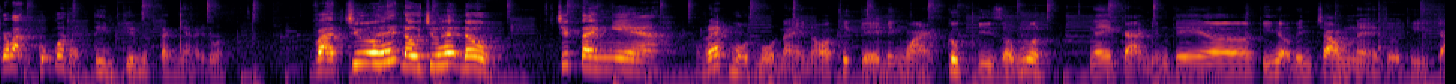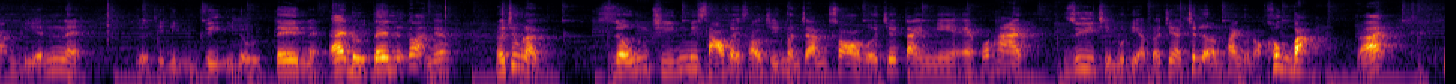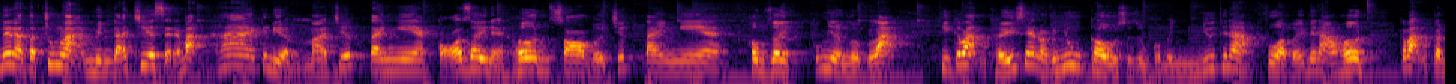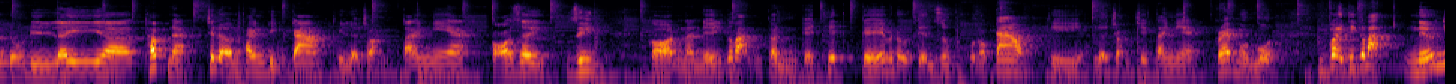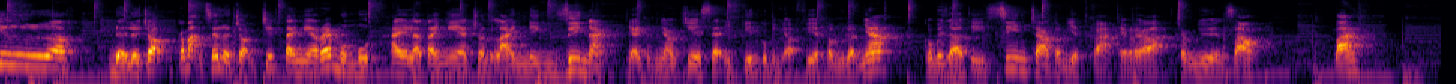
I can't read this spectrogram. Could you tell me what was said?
các bạn cũng có thể tìm kiếm được tai nghe này luôn. Và chưa hết đâu, chưa hết đâu, chiếc tai nghe Red 11 này nó thiết kế bên ngoài cực kỳ giống luôn. Ngay cả những cái uh, ký hiệu bên trong này rồi thì cảm biến này rồi thì định vị đổi tên này. Ai à, đổi tên nữa các bạn nhé. Nói chung là giống 96,69% so với chiếc tai nghe AirPods 2 duy chỉ một điểm đó chính là chất lượng âm thanh của nó không bằng. Đấy. Nên là tập trung lại mình đã chia sẻ với bạn hai cái điểm mà chiếc tai nghe có dây này hơn so với chiếc tai nghe không dây cũng như là ngược lại thì các bạn thấy xem là cái nhu cầu sử dụng của mình như thế nào, phù hợp với bên nào hơn. Các bạn cần độ delay ờ, thấp này, chất lượng âm thanh đỉnh cao thì lựa chọn tai nghe có dây, zin. Còn là nếu như các bạn cần cái thiết kế và độ tiện dụng của nó cao thì lựa chọn chiếc tai nghe Rep 11 vậy thì các bạn, nếu như ờ, để lựa chọn, các bạn sẽ lựa chọn chiếc tai nghe Rep 11 hay là tai nghe chuẩn Lightning zin này thì hãy cùng nhau chia sẻ ý kiến của mình ở phía phần bình luận nhé còn bây giờ thì xin chào tạm biệt và hẹn gặp lại các bạn trong video lần sau. Bye!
